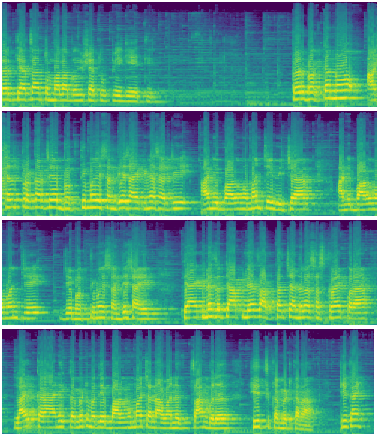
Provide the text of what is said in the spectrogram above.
तर त्याचा तुम्हाला भविष्यात उपयोगी येतील. तर भक्तांनो अशाच प्रकारचे भक्तिमय संदेश ऐकण्यासाठी आणि बाळूमामांचे विचार आणि बाळूमामांचे जे भक्तिमय संदेश आहेत ते ऐकण्यासाठी आपल्याच आत्ता चॅनलला सबस्क्राईब करा लाईक करा आणि कमेंटमध्ये बाळूमामाच्या नावानं चांगलं हीच कमेंट करा. ठीक आहे?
